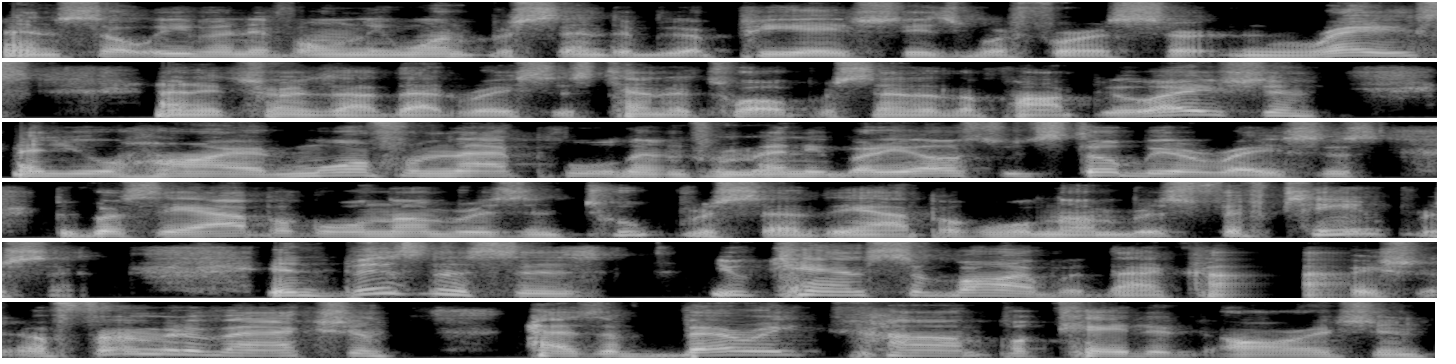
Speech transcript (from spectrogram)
And so, even if only 1% of your PhDs were for a certain race, and it turns out that race is 10 to 12% of the population, and you hired more from that pool than from anybody else, you'd still be a racist because the applicable number isn't 2%, the applicable number is 15%. In businesses, you can't survive with that kind of combination. Affirmative action has a very complicated origin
